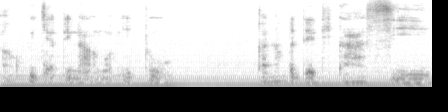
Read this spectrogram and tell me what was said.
Aku ke Jatinangor itu karena berdedikasi.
